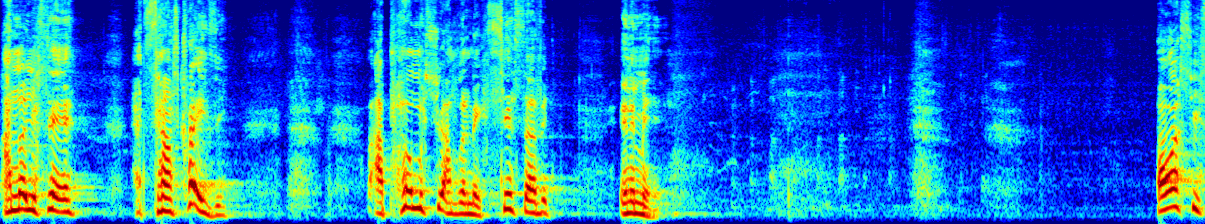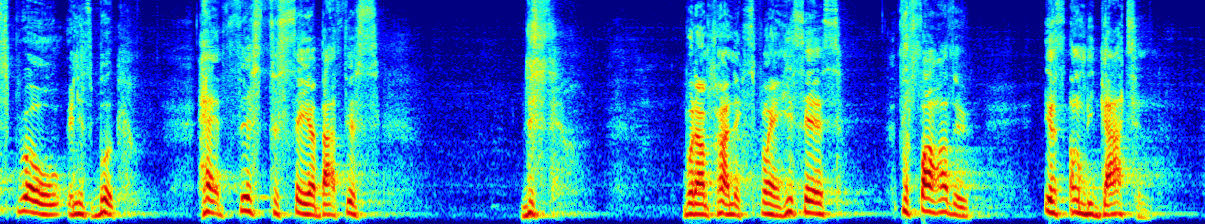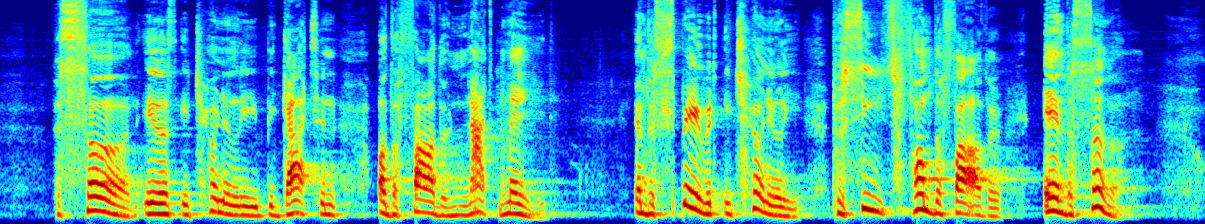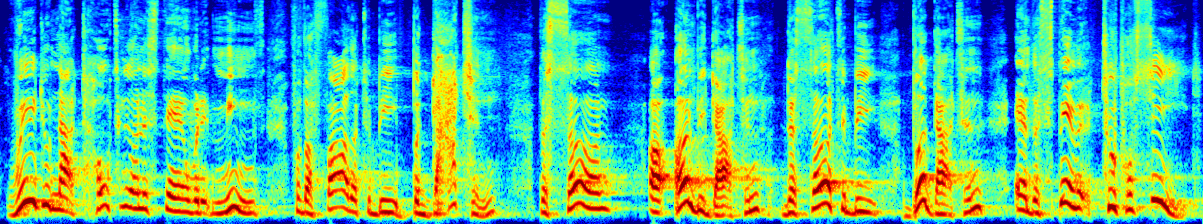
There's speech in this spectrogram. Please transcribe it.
I know you're saying, that sounds crazy. I promise you I'm going to make sense of it in a minute. R.C. Sproul, in his book, had this to say about this, this, what I'm trying to explain. He says, the Father is unbegotten the Son is eternally begotten of the Father, not made. And the Spirit eternally proceeds from the Father and the Son. We do not totally understand what it means for the Father to be begotten, the Son uh, unbegotten, the Son to be begotten, and the Spirit to proceed.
